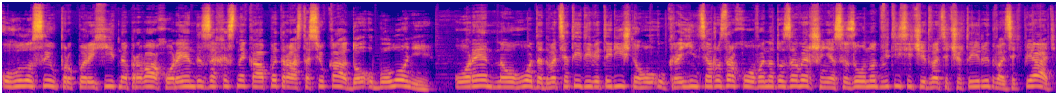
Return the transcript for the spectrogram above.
оголосив про перехід на правах оренди захисника Петра Стасюка до оболоні. Орендна угода 29-річного українця розрахована до завершення сезону 2024-25.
